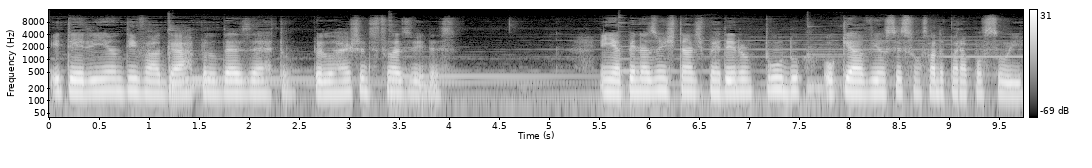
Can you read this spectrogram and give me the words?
e teriam de vagar pelo deserto pelo resto de suas vidas. Em apenas um instante perderam tudo o que haviam se esforçado para possuir.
